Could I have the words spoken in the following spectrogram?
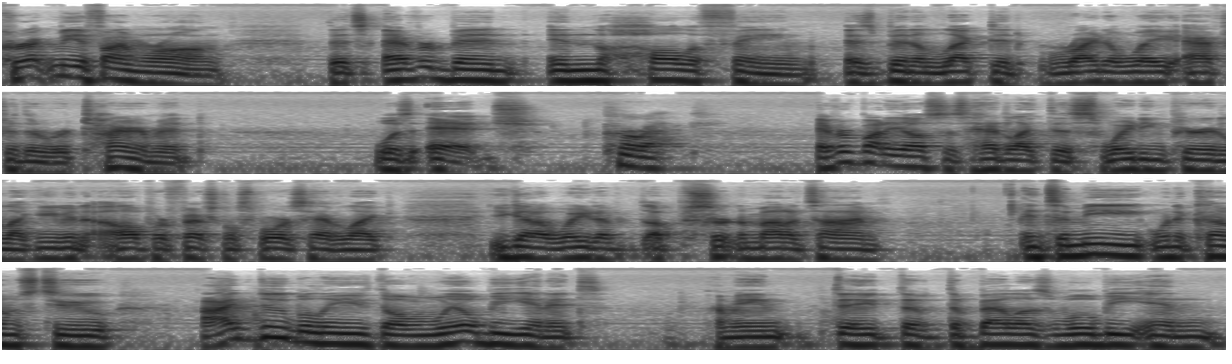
correct me if I'm wrong, that's ever been in the Hall of Fame has been elected right away after their retirement was Edge. Correct. everybody else has had like this waiting period like even all professional sports have like you gotta wait a, a certain amount of time and to me when it comes to i do believe they will be in it i mean they, the, the bellas will be in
